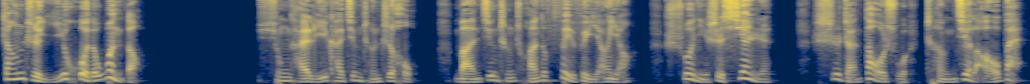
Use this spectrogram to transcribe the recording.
张志疑惑的问道：“兄台离开京城之后，满京城传得沸沸扬扬，说你是仙人，施展道术惩戒了鳌拜，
